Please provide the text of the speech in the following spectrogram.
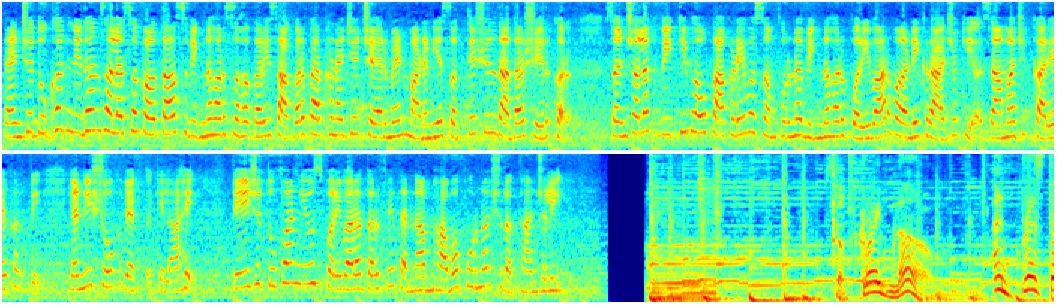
त्यांचे दुःखद निधन झाल्याचं कळताच विघ्नहर सहकारी साखर कारखान्याचे चेअरमॅन माननीय सत्यशील दादा शेरकर संचालक विकी भाऊ काकडे व संपूर्ण विघ्नहर परिवार व अनेक राजकीय सामाजिक कार्यकर्ते यांनी शोक व्यक्त केला आहे. तेज तुफान न्यूज परिवारातर्फे त्यांना भावपूर्ण श्रद्धांजली. Subscribe now and press the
